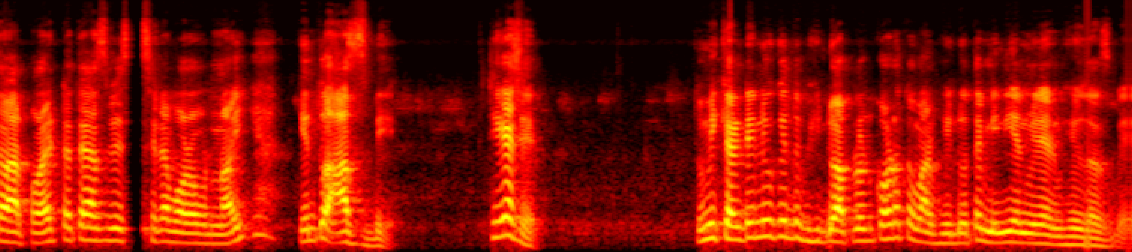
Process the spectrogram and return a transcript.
তার পরেরটাতে আসবে, সেটা বড় নয়, কিন্তু আসবে। ঠিক আছে? তুমি কন্টিনিউ কিন্তু ভিডিও আপলোড করো, তোমার ভিডিওতে মিলিয়ন মিলিয়ন ভিউজ আসবে।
